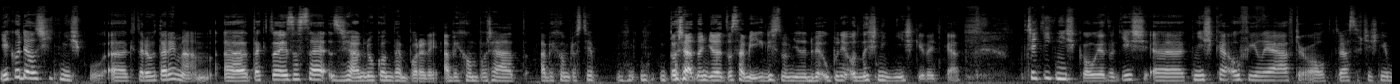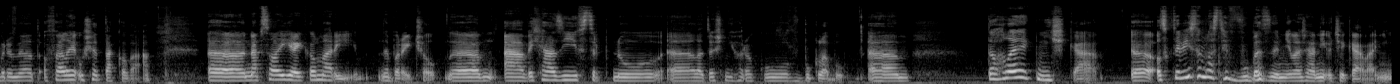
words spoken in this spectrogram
Jako další knížku, eh, kterou tady mám, eh, tak to je zase z žádnou contemporary, abychom pořád, abychom prostě pořád neměli to samé, když jsme měli dvě úplně odlišné knížky teďka. třetí knížkou je totiž uh, knížka Ophelia After All, která se v češtině bude jmenovat Ophelia už je taková. Napsala ji Rachel Marie, nebo Rachel, a vychází v srpnu letošního roku v Booklabu. Tohle je knížka, od které jsem vlastně vůbec neměla žádný očekávání.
